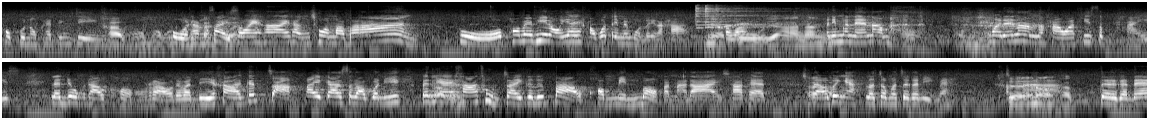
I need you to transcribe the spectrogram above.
ขอบคุณน้องแพทจริงๆ ครับผมขอบคุณโหพี่ทั้งผู้กันใส่ด้วยสร้อยให้ทั้งชวนมาบ้านโหพ่อแม่พี่น้องญาติเขาก็เต็มไปหมดเลยนะคะ เนี่ยแต่ว่า ปู่ย่านั่งอันนี้มาแนะนำ เอาเอาไม่ใช่ มาแนะนำนะคะว่าที่เซอร์ไพรส์ และดวงดาวของเราในวันนี้ค่ะ ก็จากไปการสำหรับวันนี้เป็นไงครัคะบผมถูกใจกันหรือเปล่า คอมเมนต์บอกกันมาได้ชาแพท ใช่แล้วเป็นไง เราจะมาเจอกันอีกไหมเจอแน่นอนครับ เจอกันแน่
